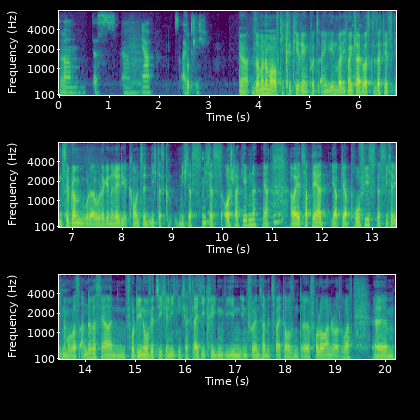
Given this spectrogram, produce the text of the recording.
Ja. Ähm, das ähm, ja, ist eigentlich. Ja, sollen wir nochmal auf die Kriterien kurz eingehen? Weil ich meine, klar, du hast gesagt, jetzt Instagram oder, oder generell die Accounts sind nicht das, nicht das, mhm. nicht das Ausschlaggebende, ja. Mhm. Aber jetzt habt ihr ja, ihr habt ja Profis, das ist sicherlich nochmal was anderes, ja. Ein Frodeno wird sicherlich nicht das gleiche kriegen wie ein Influencer mit 2000 äh, Followern oder sowas. Ähm,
